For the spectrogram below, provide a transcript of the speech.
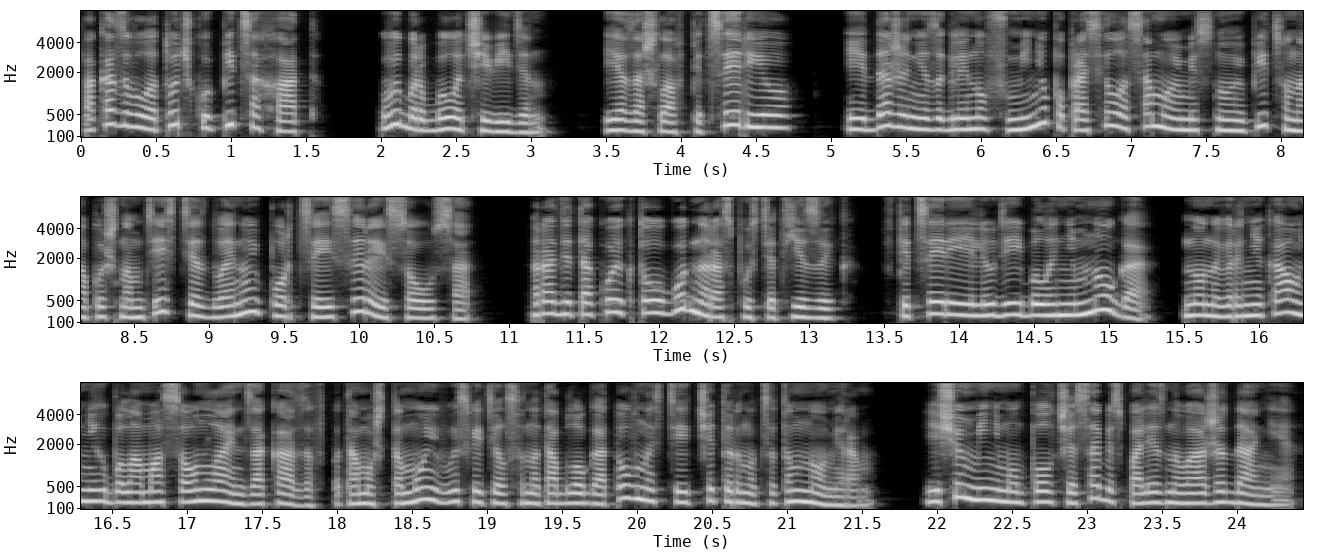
показывала точку «Пицца Хат». Выбор был очевиден. Я зашла в пиццерию и, даже не заглянув в меню, попросила самую мясную пиццу на пышном тесте с двойной порцией сыра и соуса. Ради такой кто угодно распустит язык. В пиццерии людей было немного, но наверняка у них была масса онлайн-заказов, потому что мой высветился на табло готовности 14 номером. Еще минимум полчаса бесполезного ожидания.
